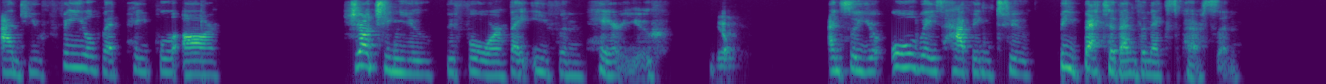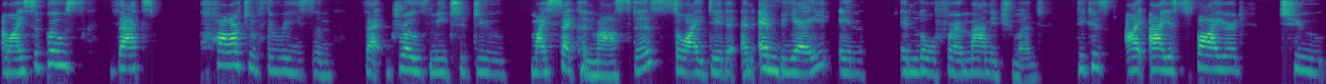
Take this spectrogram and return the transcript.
and you feel that people are judging you before they even hear you. Yep. And so you're always having to be better than the next person. And I suppose that's part of the reason that drove me to do my second master's. So I did an MBA in, in law firm management because I, I aspired to,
